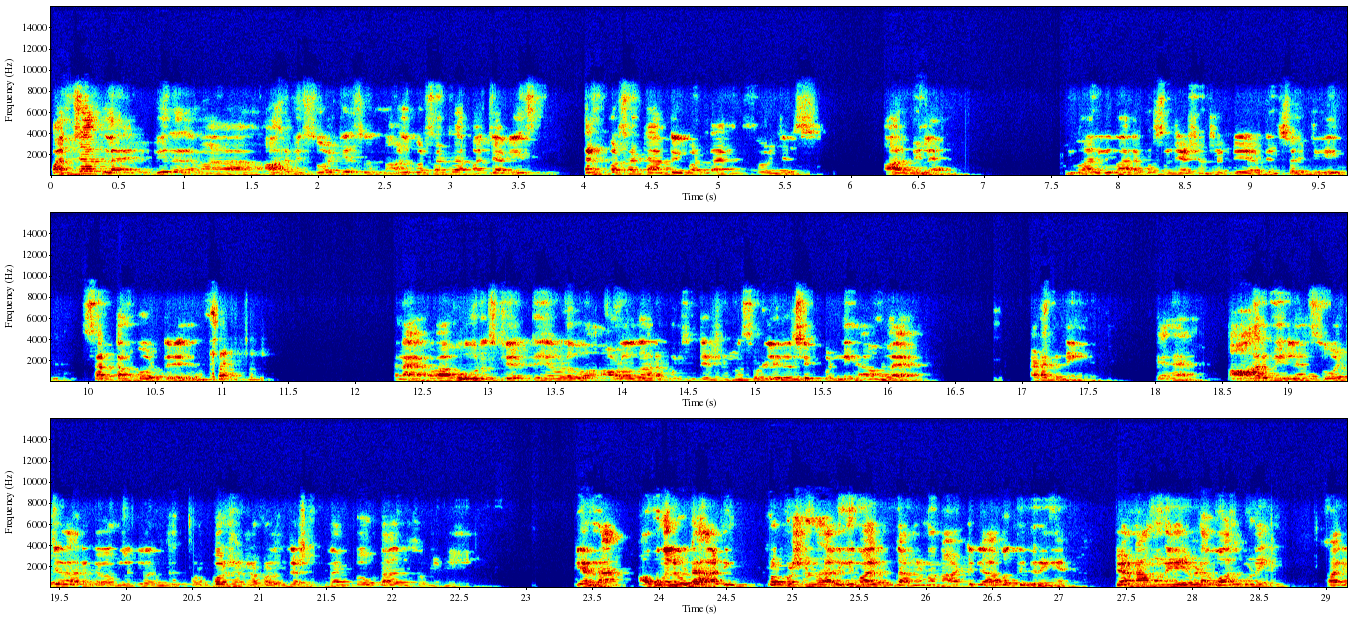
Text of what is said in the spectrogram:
பஞ்சாப்ல வீர ஆர்மி சோல்ஜர்ஸ் வந்து நாலு பர்சன்ட் தான் பஞ்சாபிஸ் டென் பர்சன்ட் ஆக்கிள் பண்றாங்க சோல்ஜர்ஸ் ஆர்மில அதிகமா ரெப்ரசன்டேஷன் இருக்கு அப்படின்னு சொல்லிட்டு சட்டம் போட்டு ஏன்னா ஒவ்வொரு ஸ்டேட்டும் எவ்வளவோ அவ்வளவுதான் ரெப்ரசன்டேஷன் சொல்லி ரெஸ்ட்ரிக்ட் பண்ணி அவங்கள அடக்குனீங்க. ஏங்க ஆர்மில சோல்ஜரா இருக்கவங்களுக்கு வந்து ப்ரொபோர்ஷன் ரெப்ரசன்டேஷன் தான் போகக்கூடாதுன்னு சொன்னீங்க. ஏன்னா அவங்கள விட அதிக ப்ரொபோர்ஷன் அதிகமா இருந்தாங்கன்னா நாட்டுக்கு ஆபத்துக்கிறீங்க பேனாமுனையை விட வால்முனை சாரி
